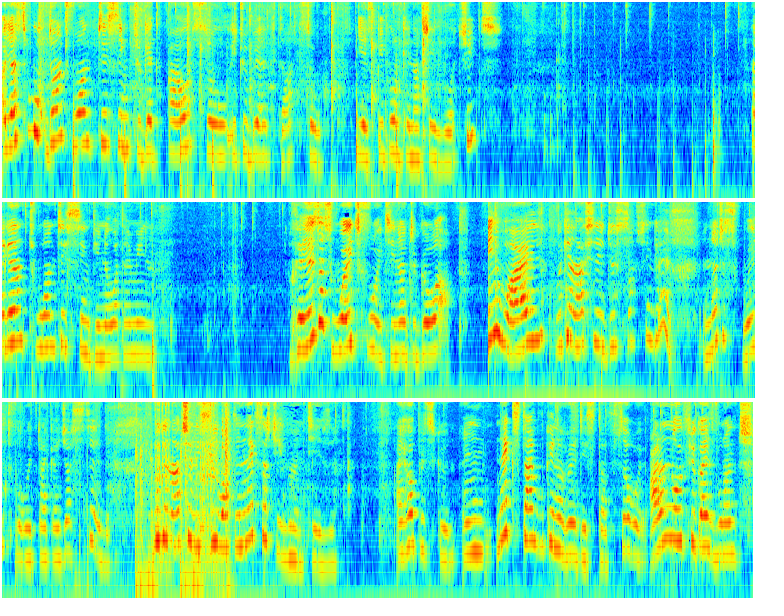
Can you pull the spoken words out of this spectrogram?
I just don't want this thing to get out, so it will be like that. So yes, people can actually watch it. I don't want this thing, you know what I mean? Okay, let's just wait for it, you know, to go up. Meanwhile, we can actually do something else. And not just wait for it like I just said. We can actually see what the next achievement is. I hope it's good. And next time we can read this stuff. So I don't know if you guys want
